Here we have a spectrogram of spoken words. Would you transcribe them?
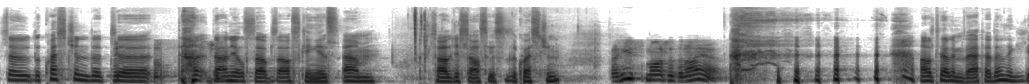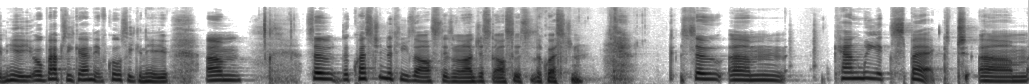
So the question that uh, Daniel Sub's asking is, um, so I'll just ask this as a question. He's smarter than I am. I'll tell him that. I don't think he can hear you. Or perhaps he can. Of course, he can hear you. Um, so the question that he's asked is, and I'll just ask this as a question. So, um, can we expect um,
